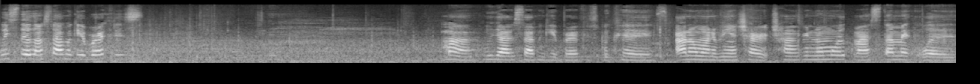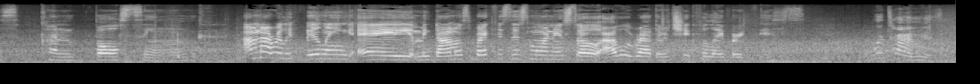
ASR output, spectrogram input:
We still gonna stop and get breakfast? Mom, we gotta stop and get breakfast because I don't want to be in church hungry no more. My stomach was convulsing. I'm not really feeling a McDonald's breakfast this morning, so I would rather a Chick-fil-A breakfast. What time is it?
